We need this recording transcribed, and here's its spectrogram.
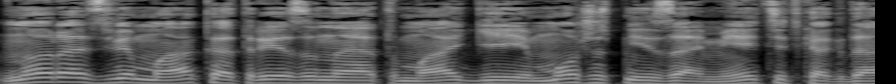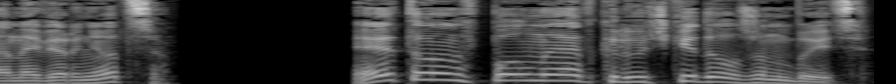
Но разве маг, отрезанный от магии, может не заметить, когда она вернется? Это он в полной отключке должен быть.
